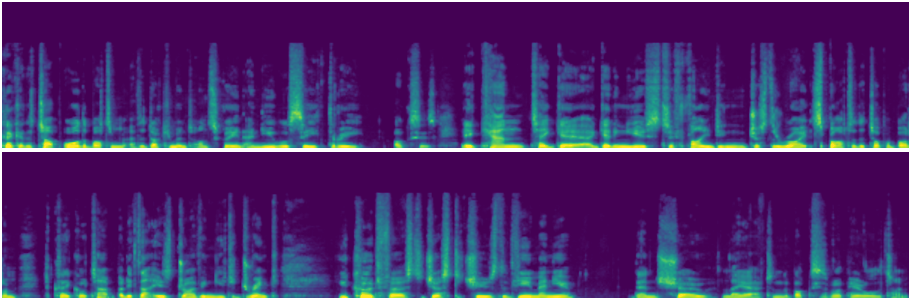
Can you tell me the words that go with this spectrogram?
click at the top or the bottom of the document on screen and you will see three boxes. It can take get, uh, getting used to finding just the right spot at the top or bottom to click or tap, but if that is driving you to drink, you could first just choose the view menu, then show layout and the boxes will appear all the time.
